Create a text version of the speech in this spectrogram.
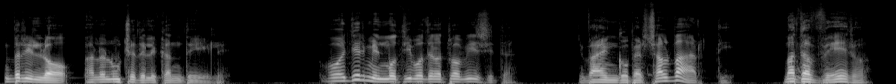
brillò alla luce delle candele. Vuoi dirmi il motivo della tua visita? Vengo per salvarti. Ma davvero?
